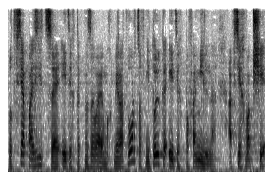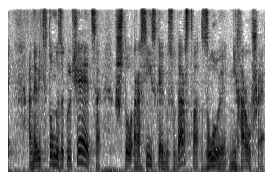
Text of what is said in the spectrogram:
Вот вся позиция этих так называемых миротворцев, не только этих пофамильно, а всех вообще, она ведь в том и заключается, что российское государство злое, нехорошее,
